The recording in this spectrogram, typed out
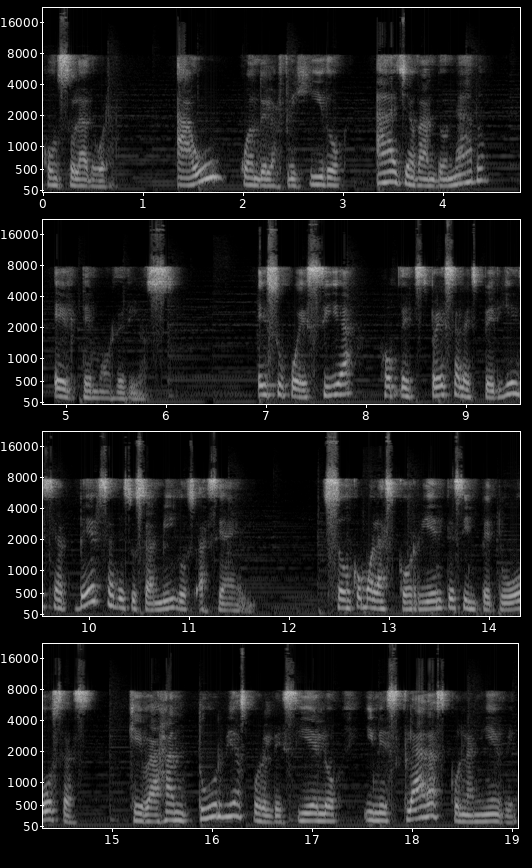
consoladora, aun cuando el afligido haya abandonado el temor de Dios. En su poesía Job expresa la experiencia adversa de sus amigos hacia él. Son como las corrientes impetuosas que bajan turbias por el deshielo y mezcladas con la nieve,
